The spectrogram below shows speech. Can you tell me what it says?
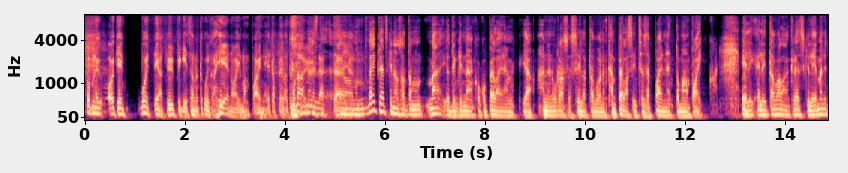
tuommoinen oikein voittajatyyppikin sanoo, että kuinka hienoa ilman paineita pelata. Mut Saa mielestä- yllättää. Joo, ja, mutta Wayne Gretzkin osalta mun, mä jotenkin näen koko pelaajan ja hänen uransa sillä tavoin, että hän pelasi itsensä paineettomaan paikkaan. Eli, eli tavallaan Gretzky, eli en mä nyt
